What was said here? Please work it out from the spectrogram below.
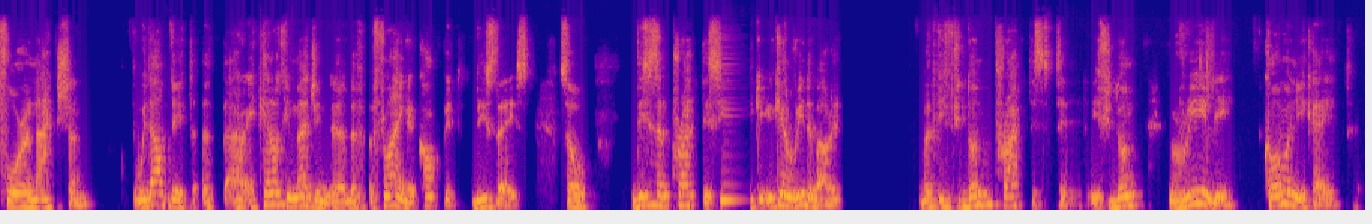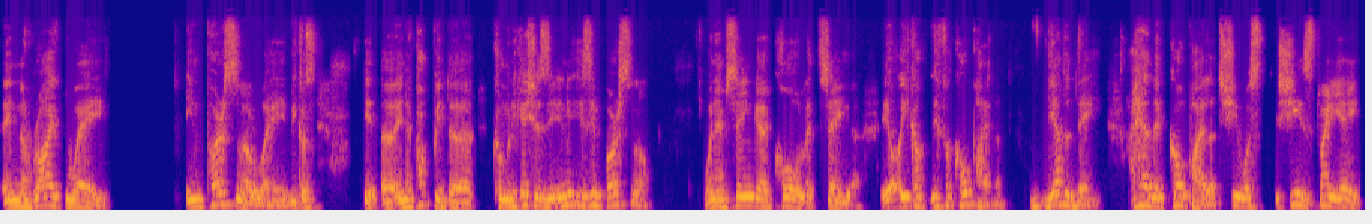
for an action. Without it, uh, I cannot imagine the, the flying a cockpit these days. So this is a practice. You, can read about it, but if you don't practice it, if you don't really communicate in the right way, in personal way, because it, uh, in a cockpit the communication is, is, impersonal. When I'm saying a call, let's say uh, if a co-pilot. The other day, I had a co-pilot. She was she is 28,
